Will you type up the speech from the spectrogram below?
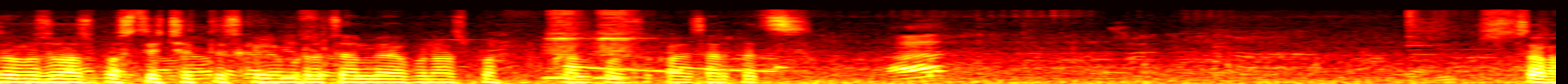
जवळजवळ आज पस्तीस छत्तीस किलोमीटर चाललोय आपण आज पण. कालपासून कालसारखंच. चला.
